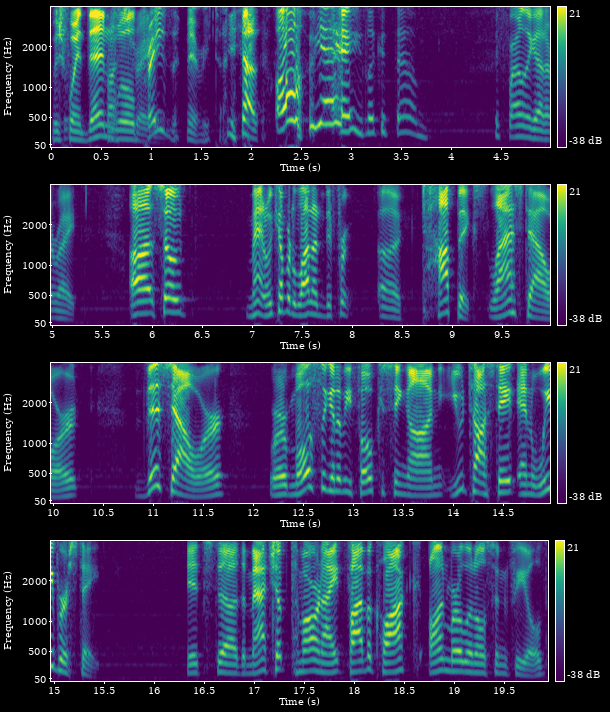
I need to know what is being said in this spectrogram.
Which point then we'll praise them every time. Yeah. Oh, yay! Look at them. They finally got it right. Uh, so, man, we covered a lot of different uh, topics last hour. This hour, we're mostly going to be focusing on Utah State and Weber State. It's uh, the matchup tomorrow night, five o'clock on Merlin Olsen Field.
